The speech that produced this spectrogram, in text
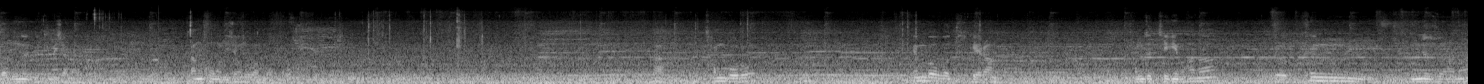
먹는 느낌이잖아요. 땅콩은 이 정도만 먹고. 아, 참고로 햄버거 두 개랑 감자튀김 하나, 그큰 음료수 하나,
